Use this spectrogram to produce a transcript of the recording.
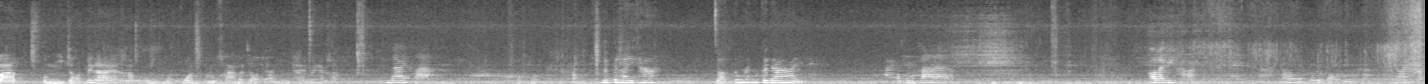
ว่าตรงนี้จอดไม่ได้อะครับ ผมรบกวนคุณลูกค้ามาจอดด้านนี้ได้ไหมอะครับได้ค่ะ รบกวนไม่เป็นไรค่ะ จอดตรงนั้นก็ได้ ขอบคุณค่ะ เอาอะไรดีคะ เอากล้วยสองสีค่ะ ได้ค่ะ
